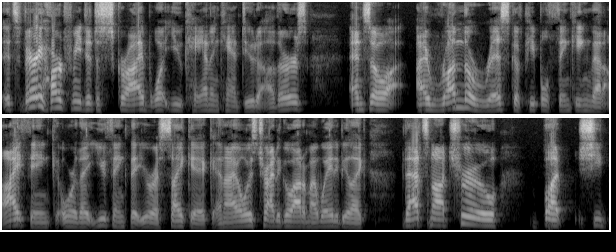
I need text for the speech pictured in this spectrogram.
it's very hard for me to describe what you can and can't do to others. And so I run the risk of people thinking that I think or that you think that you're a psychic. And I always try to go out of my way to be like, that's not true. But she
